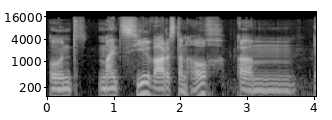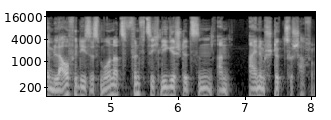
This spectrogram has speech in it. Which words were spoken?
Und mein Ziel war es dann auch, ähm, im Laufe dieses Monats 50 Liegestützen an einem Stück zu schaffen.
